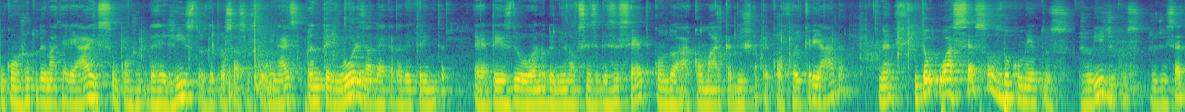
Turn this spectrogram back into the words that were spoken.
um, conjunto de materiais, um conjunto de registros de processos criminais anteriores à década de 30, é, desde o ano de 1917, quando a comarca de Chapecó foi criada. Né? Então, o acesso aos documentos jurídicos, judiciais,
